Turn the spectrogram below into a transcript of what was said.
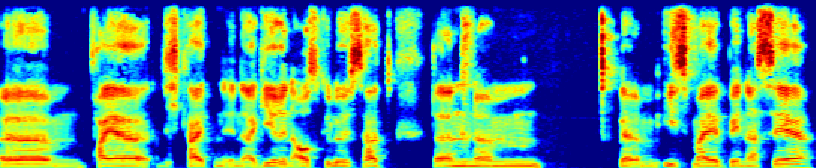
ähm, Feierlichkeiten in Algerien ausgelöst hat. Dann ähm, ähm, Ismail Benacer,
